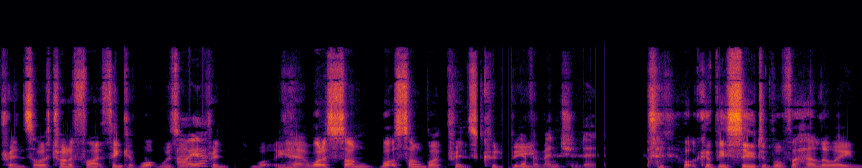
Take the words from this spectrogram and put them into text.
Prince. I was trying to find think of what was a Prince. What yeah, what a song, what song by Prince could be, Never mentioned it. what could be suitable for Halloween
